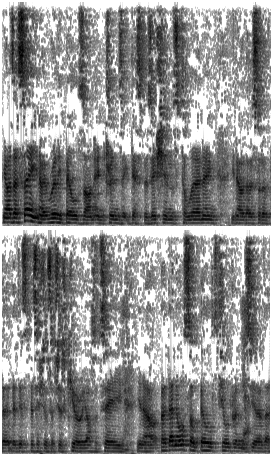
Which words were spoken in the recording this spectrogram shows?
You know, as I say, you know, it really builds on intrinsic dispositions to learning. You know, those sort of the, the dispositions such as curiosity. Yeah. You know, but then also builds children's you know the,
